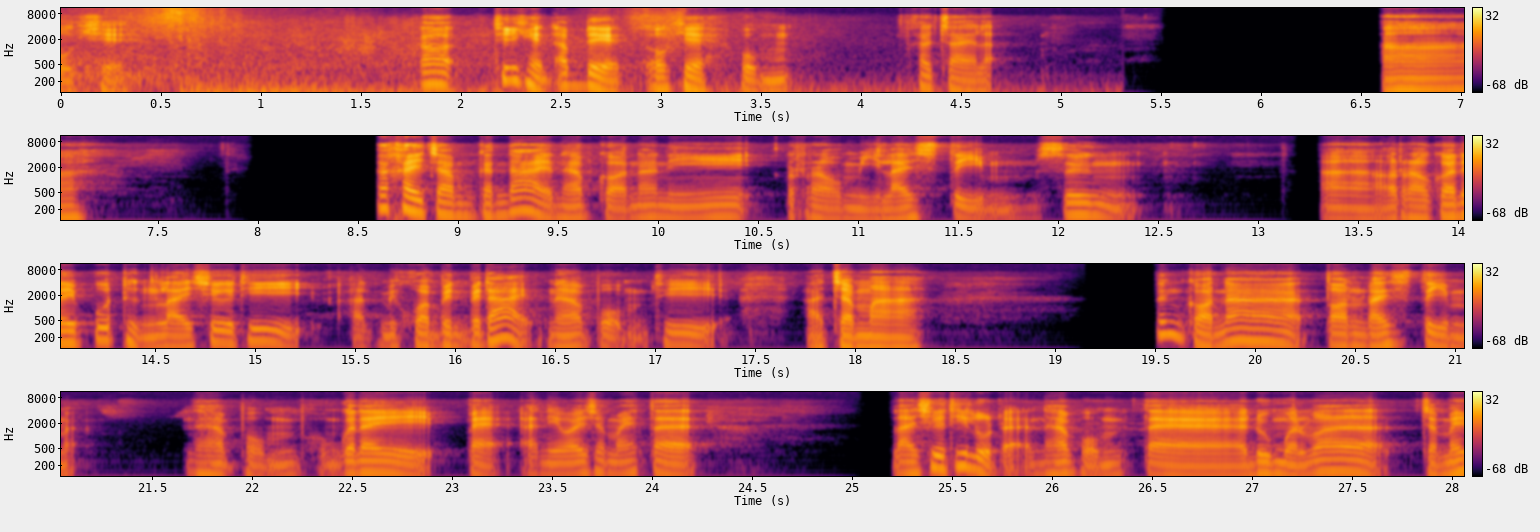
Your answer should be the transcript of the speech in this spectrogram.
โอเค ก็ที่เห็นอัปเดต โอเค ผมเข้าใจละอ่าถ้าใครจำกันได้นะครับ ก่อนหน้านี้เรามีไลฟ์สตรีมซึ่งอ่าเราก็ได้พูดถึงรายชื่อที่อาจมีความเป็นไปได้นะครับผมที่อาจจะมา ซึ่งก่อนหน้าตอนไลฟ์สตรีมอะนะครับผมผมก็ได้แปะอันนี้ไว้ใช่ไหมแต่รายชื่อที่หลุดอะนะครับผมแต่ดูเหมือนว่าจะไม่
